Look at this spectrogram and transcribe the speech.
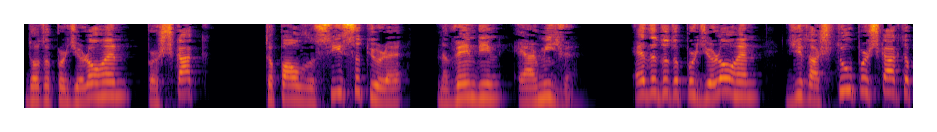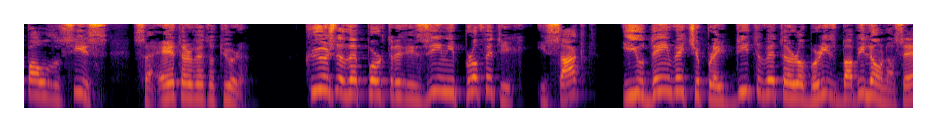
do të përgjërohen për shkak të paudhësisë së tyre në vendin e armiqve. Edhe do të përgjërohen gjithashtu për shkak të paudhësisë së etërve të tyre. Ky është edhe portretizimi profetik i saktë i judenjve që prej ditëve të robërisë babilonase,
